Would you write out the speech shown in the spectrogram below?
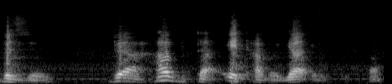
וזהו, ואהבת את הוויה אלוקיך,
